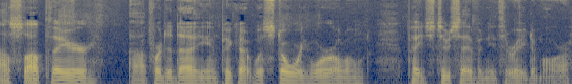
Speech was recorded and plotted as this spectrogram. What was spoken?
I'll stop there uh, for today and pick up with Story World on page 273 tomorrow.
